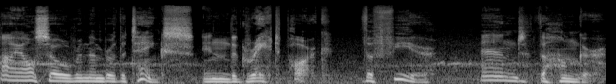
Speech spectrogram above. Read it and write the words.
I also remember the tanks in the great park, the fear, and the hunger.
